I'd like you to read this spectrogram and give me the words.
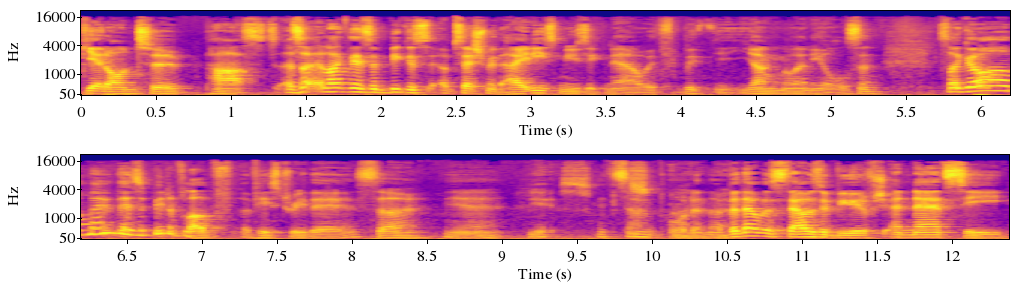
get onto past. As I, like, there's a big obsession with '80s music now with with young millennials, and it's like, oh, maybe there's a bit of love of history there. So yeah, Yes, it's so important though. But that was that was a beautiful. And Nancy.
